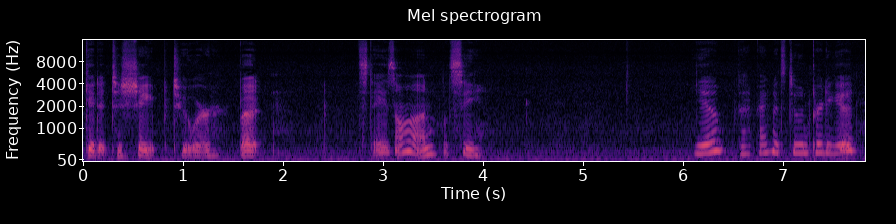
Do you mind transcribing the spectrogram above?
get it to shape to her, but it stays on. Let's see. Yep, that magnet's doing pretty good.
